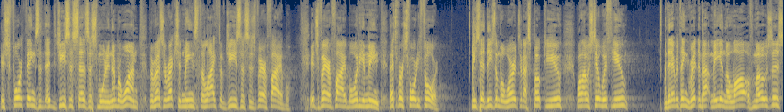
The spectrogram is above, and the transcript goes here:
is four things that Jesus says this morning. Number one, the resurrection means the life of Jesus is verifiable. It's verifiable. What do you mean? That's verse 44. He said, These are the words that I spoke to you while I was still with you that everything written about me in the law of Moses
